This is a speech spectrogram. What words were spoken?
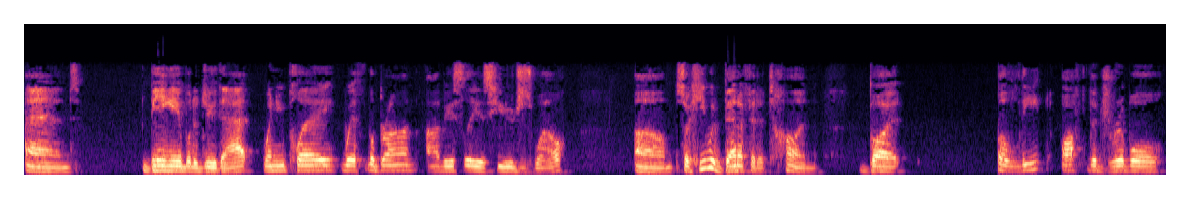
And being able to do that when you play with LeBron obviously is huge as well. Um, so he would benefit a ton, but elite off the dribble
